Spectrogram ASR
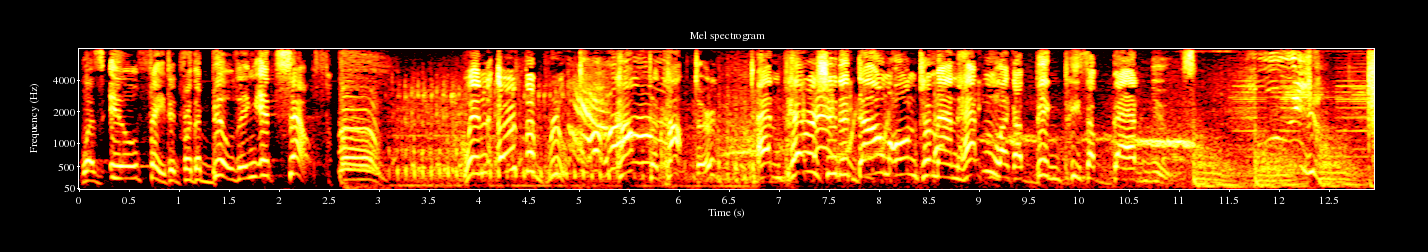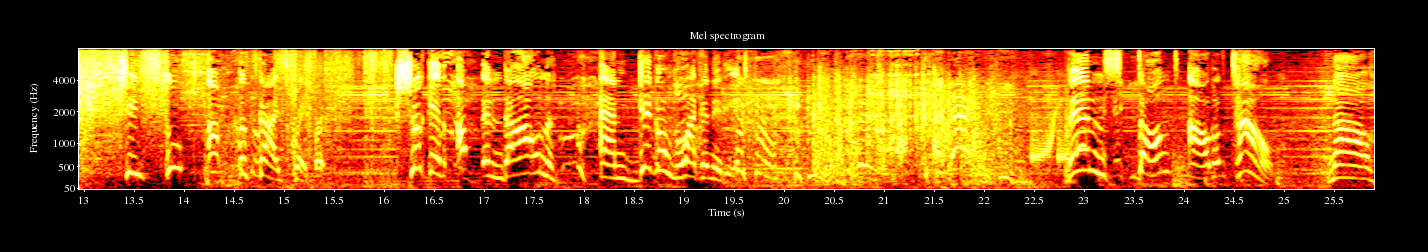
was ill-fated for the building itself. When Eartha Brute copped a copter and parachuted down onto Manhattan like a big piece of bad news. She scooped up the skyscraper, shook it up and down, and giggled like an idiot. then stomped out of town. Now,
